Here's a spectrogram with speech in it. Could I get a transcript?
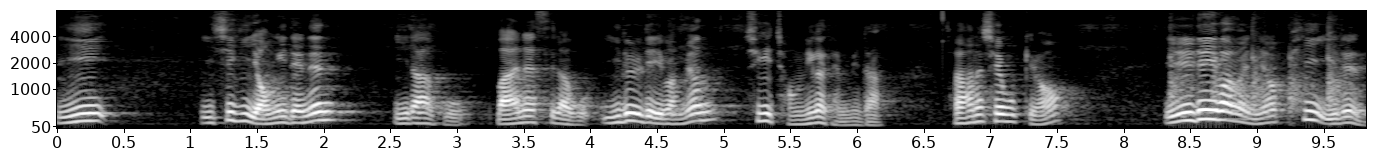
이, 이 식이 0이 되는 2라고 마이너스라고 2를 대입하면 식이 정리가 됩니다. 자 하나씩 해볼게요. 1 대입하면요 P1은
